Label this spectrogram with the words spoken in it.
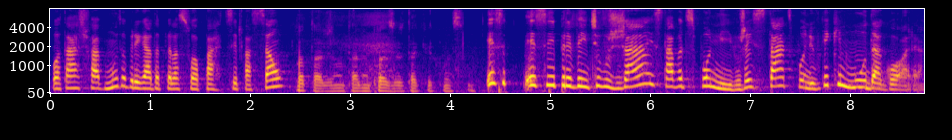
Boa tarde, Fábio. Muito obrigada pela sua participação. Boa tarde, Natália. É um prazer estar aqui com você. Esse, esse preventivo já estava disponível, já está disponível. O que, que muda agora?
